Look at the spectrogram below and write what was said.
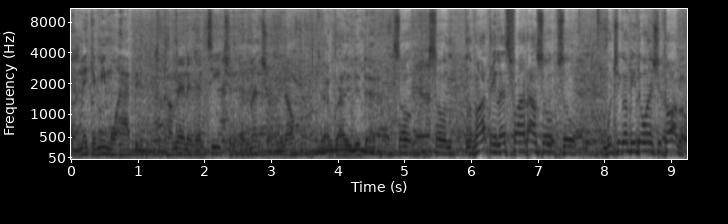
and making me more happy to, to come in and, and teach and, and mentor. You know. Yeah, I'm glad he did that. So so Levante, let's find out. So so what you gonna be doing in Chicago?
